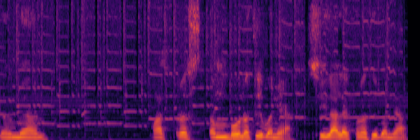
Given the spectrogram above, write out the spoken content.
દરમિયાન માત્ર સ્તંભો નથી બન્યા, શિલાલેખો નથી બન્યા.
